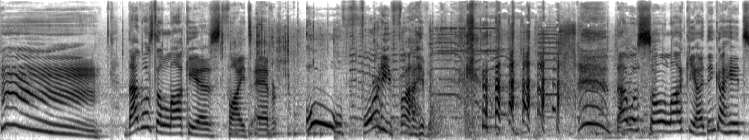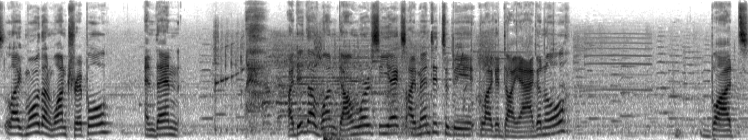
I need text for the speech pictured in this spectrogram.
hmm, that was the luckiest fight ever. Ooh, 45. that was so lucky. I think I hit like more than one triple. And then I did that one downwards EX. I meant it to be like a diagonal. But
